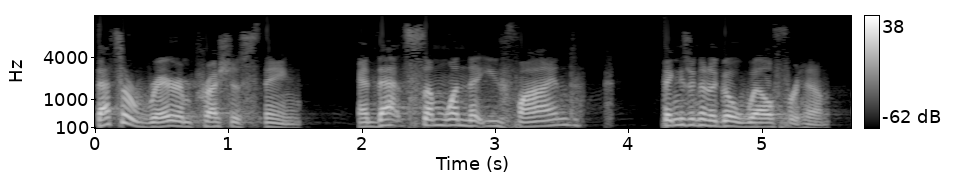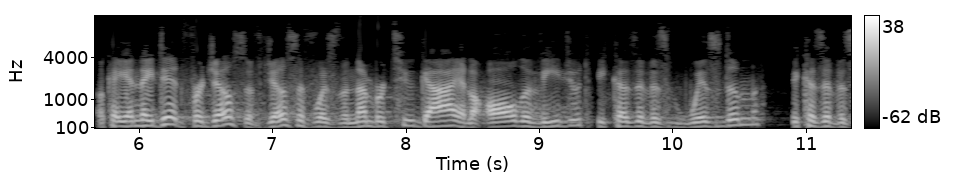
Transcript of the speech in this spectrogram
that's a rare and precious thing. And that's someone that you find, things are going to go well for him. Okay, and they did for Joseph. Joseph was the number two guy in all of Egypt because of his wisdom, because of his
